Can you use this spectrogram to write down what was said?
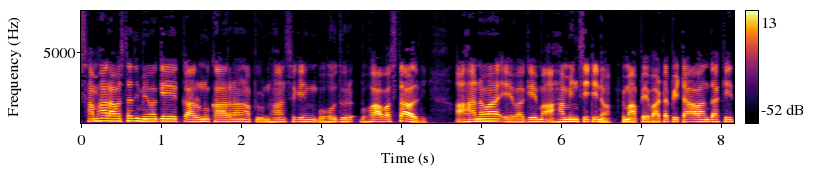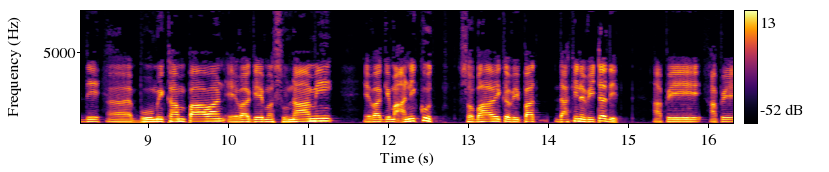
සමහර අවස්ථාද මේ වගේ කරුණු කාරණ අපි උන්වහන්සගෙන් බොහෝදුර බොහ අවස්ථාවල්දි. අහනවා ඒ වගේම අහමින් සිටිනවා. එම අපේ වටපිටාවන් දකිද්දී භූමිකම්පාවන් ඒවගේම සුනාමී ඒවගේම අනිකුත් ස්වභාවික විපත් දකින විටදිත්. අපි අපේ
